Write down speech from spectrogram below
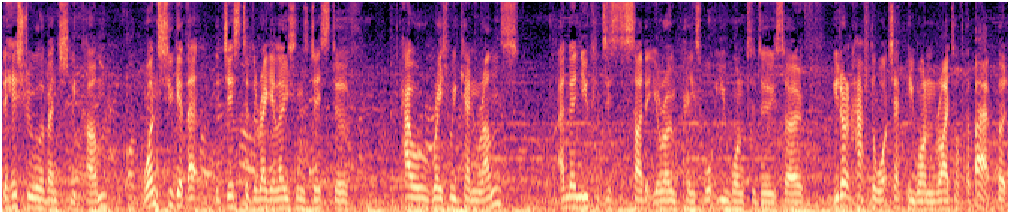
the history will eventually come. Once you get that the gist of the regulations, gist of how race weekend runs, and then you can just decide at your own pace what you want to do. So you don't have to watch FP1 right off the bat, but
